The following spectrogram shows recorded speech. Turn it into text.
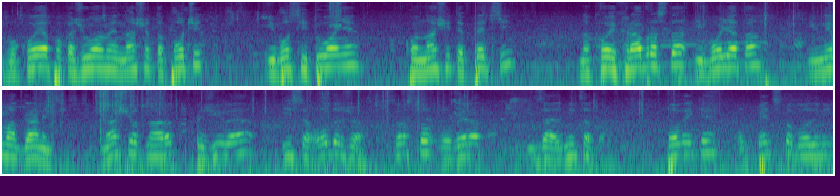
во која покажуваме нашата почит и воситување кон нашите предци, на кои храброста и волјата им немаат граници. Нашиот народ преживеа и се одржа цврсто во верат и заедницата, повеќе од 500 години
